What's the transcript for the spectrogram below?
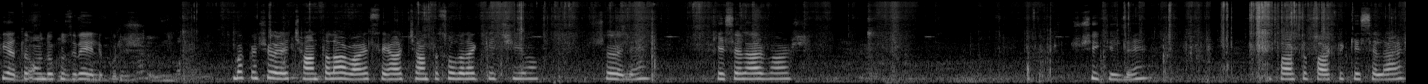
Fiyatı 19 lira 50 kuruş. Bakın şöyle çantalar var. Seyahat çantası olarak geçiyor. Şöyle keseler var. Şu şekilde farklı farklı keseler.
